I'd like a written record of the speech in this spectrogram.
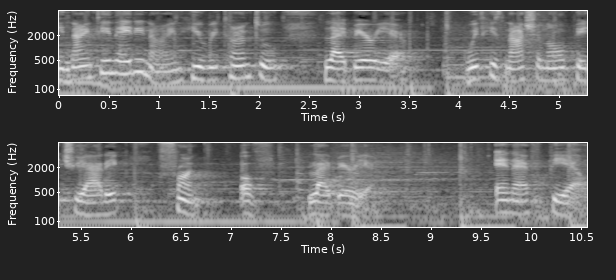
In 1989, he returned to Liberia with his National Patriotic Front of Liberia, NPFL,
